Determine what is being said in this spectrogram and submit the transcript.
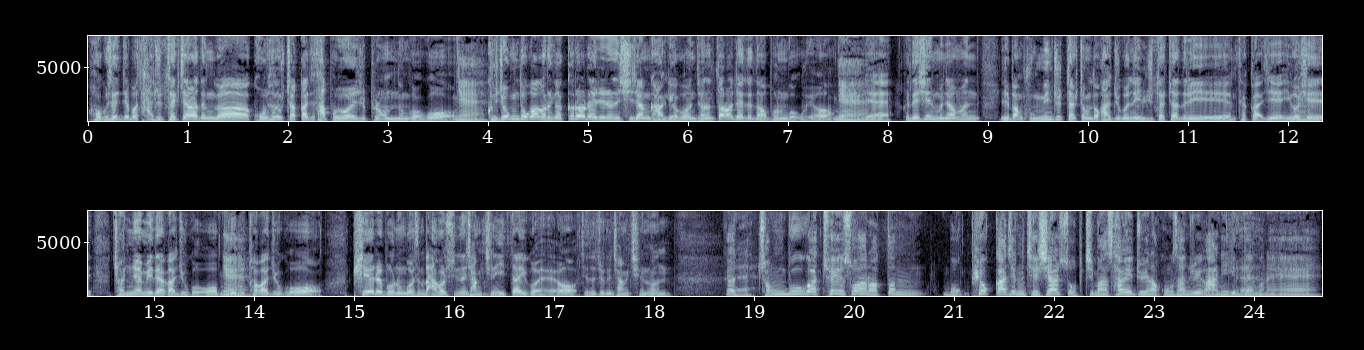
거기서 이제 뭐 다주택자라든가 고소 득자까지 다 보호해 줄 필요는 없는 거고 예. 그 정도가 그러니까 끌어내리는 시장 가격은 저는 떨어져야 된다고 보는 거고요. 예. 예. 그 대신 뭐냐면 일반 국민주택 정도 가지고 있는 일주택자들한테까지 이것이 음. 전염이 돼 가지고 불이 예. 붙어 가지고 피해를 보는 것은 막을 수 있는 장치는 있다 이거예요. 제도적인 장치는. 그러니까 예. 정부가 최소한 어떤 목표까지는 제시할 수 없지만 사회주의나 공산주의가 아니기 예. 때문에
